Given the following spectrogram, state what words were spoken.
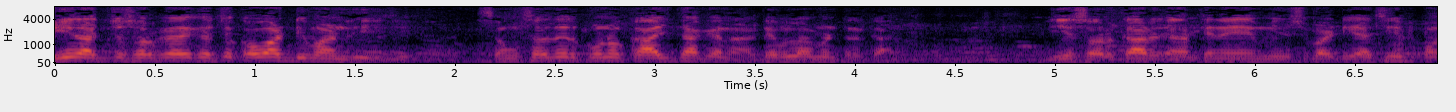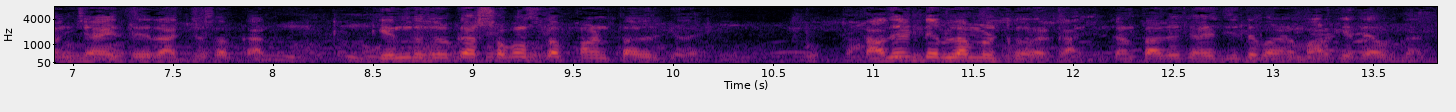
এই রাজ্য সরকারের কাছে কবার ডিমান্ড দিয়েছে? সংসদের কোনো কাজ থাকে না ডেভেলপমেন্টের কাজ। যে সরকার এখানে মিউনিসিপালিটি আছে পঞ্চায়েতের রাজ্য সরকার কেন্দ্র সরকার সমস্ত ফান্ড তাদেরকে দেয়। তাদের ডেভেলপমেন্ট করার কাজ কারণ তাদের কাছে যেতে পারে না মার খেতে হবে তাদের।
